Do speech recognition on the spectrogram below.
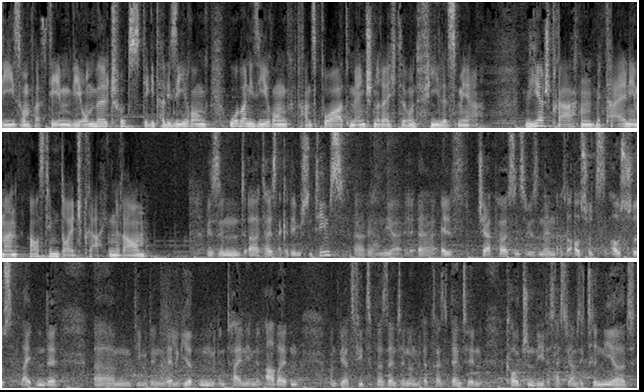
Dies umfasst Themen wie Umweltschutz, Digitalisierung, Urbanisierung, Transport, Menschenrechte und vieles mehr. Wir sprachen mit Teilnehmern aus dem deutschsprachigen Raum. Wir sind äh, Teil des akademischen Teams. Äh, wir haben hier äh, elf Chairpersons, wie wir sie nennen, also Ausschuss, Ausschussleitende, ähm, die mit den Delegierten, mit den Teilnehmenden arbeiten. Und wir als Vizepräsidentin und mit der Präsidentin coachen die. Das heißt, wir haben sie trainiert,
